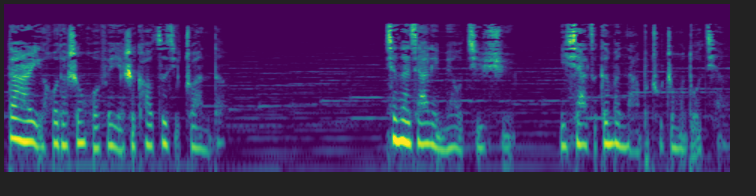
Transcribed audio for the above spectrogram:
大二以后的生活费也是靠自己赚的。现在家里没有积蓄，一下子根本拿不出这么多钱来。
